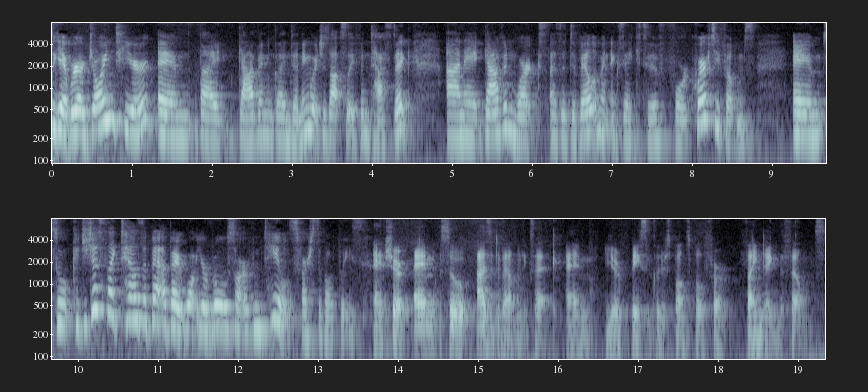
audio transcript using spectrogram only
So yeah, we are joined here um, by Gavin Glendinning, which is absolutely fantastic. And uh, Gavin works as a development executive for QWERTY Films. Um, so could you just like tell us a bit about what your role sort of entails, first of all, please? Uh, sure. Um, so as a development exec, um, you're basically responsible for finding the films.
